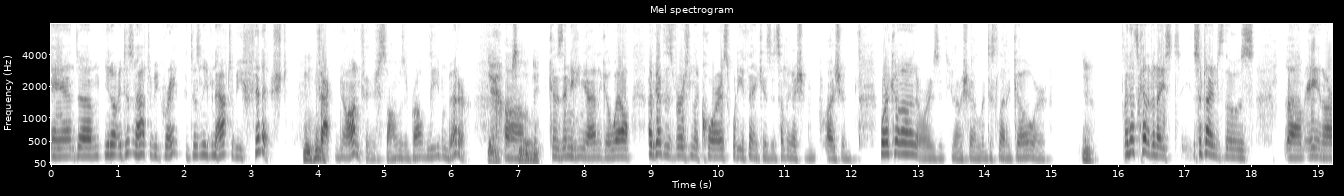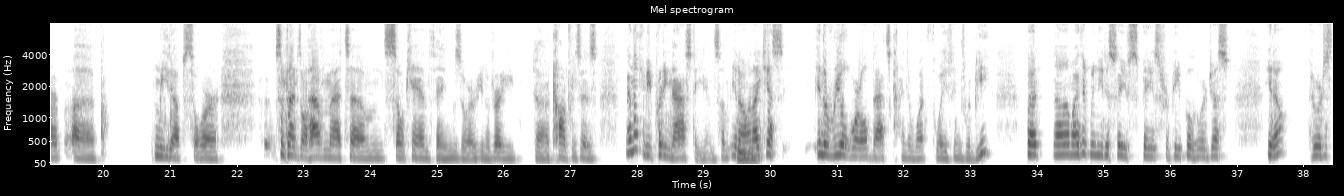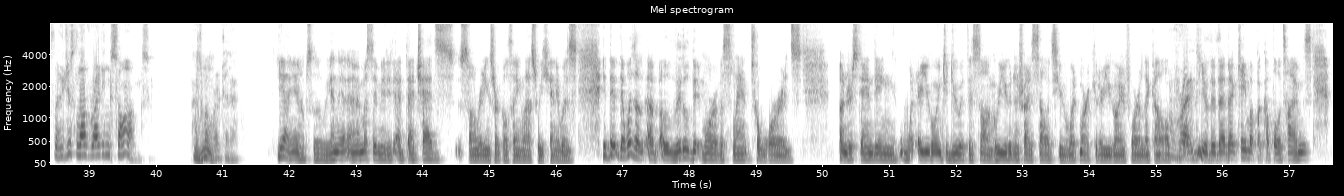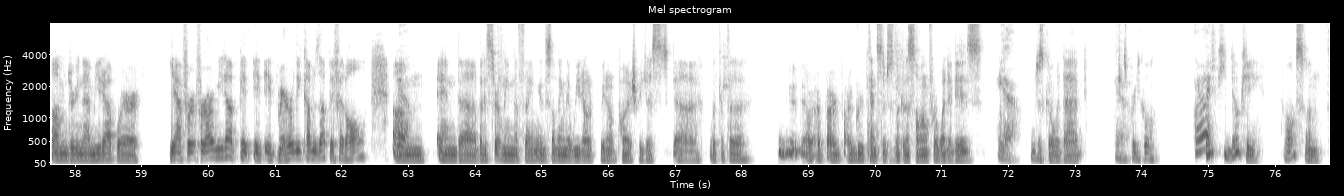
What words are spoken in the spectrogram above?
and um, you know, it doesn't have to be great. It doesn't even have to be finished. Mm-hmm. In fact, non-finished songs are probably even better. Yeah, absolutely. Because um, then you can kind of go, well, I've got this verse in the chorus. What do you think? Is it something I should I should work on, or is it you know should I just let it go? Or yeah, and that's kind of a nice. Sometimes those um, A and R uh, meetups, or sometimes I'll have them at um, SOCAN things, or you know, very uh, conferences, and that can be pretty nasty. And some, you know, mm. and I guess in the real world, that's kind of what the way things would be. But um, I think we need a safe space for people who are just, you know, who are just who just love writing songs. That's mm-hmm. what we're good at. Yeah, yeah, absolutely. And, and I must admit, at, at, Chad's songwriting circle thing last weekend, it was it, there, there, was a, a, little bit more of a slant towards understanding what are you going to do with this song who are you going to try to sell it to what market are you going for like I'll, right. you know that, that came up a couple of times um, during that meetup where yeah, for, for our meetup, it, it, it rarely comes up, if at all. Um, yeah. And uh, but it's certainly nothing. It's something that we don't we don't push. We just uh, look at the our, our, our group tends to just look at the song for what it is. Yeah, and just go with that. Yeah, it's pretty cool. All right, Okie dokie, awesome.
